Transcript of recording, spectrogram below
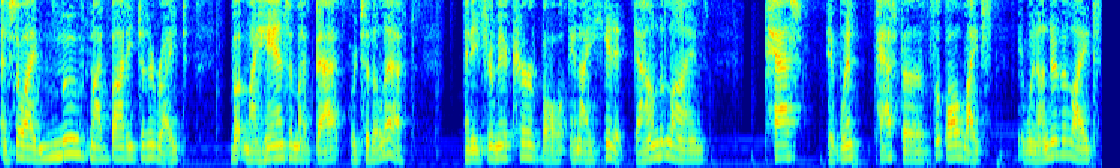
And so I moved my body to the right, but my hands and my bat were to the left. And he threw me a curveball and I hit it down the line, past, it went past the football lights. It went under the lights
